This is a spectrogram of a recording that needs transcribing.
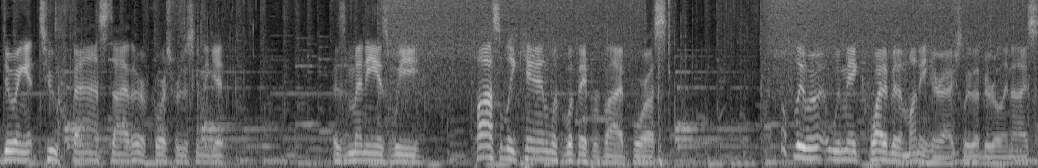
doing it too fast either. Of course, we're just going to get as many as we possibly can with what they provide for us. Hopefully we make quite a bit of money here, actually. That'd be really nice.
